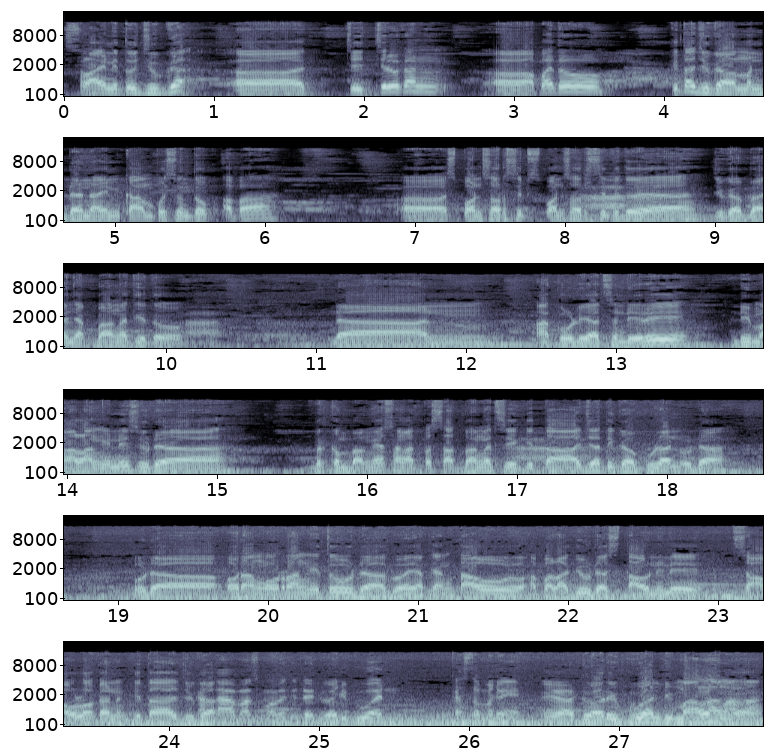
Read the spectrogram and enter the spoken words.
Selain itu juga eh, cicil kan eh, apa itu kita juga mendanain kampus untuk apa eh, sponsorship sponsorship itu ya juga banyak banget gitu. Dan aku lihat sendiri di Malang ini sudah berkembangnya sangat pesat banget sih. Kita aja tiga bulan udah udah orang-orang itu udah banyak yang tahu. Apalagi udah setahun ini, insya Allah kan kita juga Kata Mas Muhammad udah 2000-an customernya. ya 2000-an di Malang loh.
